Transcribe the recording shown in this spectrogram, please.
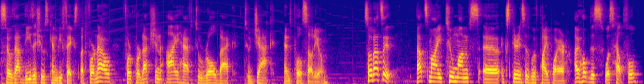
so that these issues can be fixed. But for now, for production, I have to roll back to Jack and Pulse Audio. So that's it. That's my two months uh, experiences with Pipewire. I hope this was helpful.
